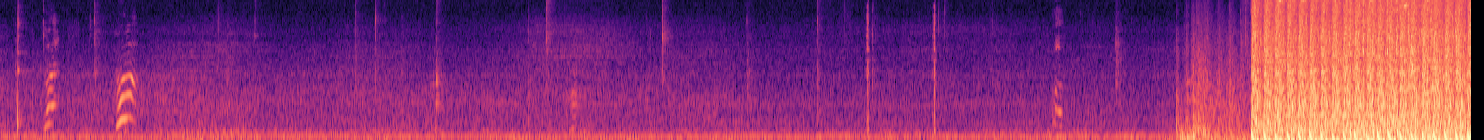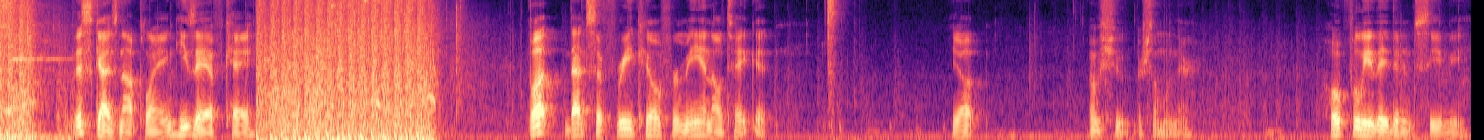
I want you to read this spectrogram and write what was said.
This guy's not playing. He's AFK. But that's a free kill for me and I'll take it. Yep. Oh shoot, there's someone there. Hopefully they didn't see me.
